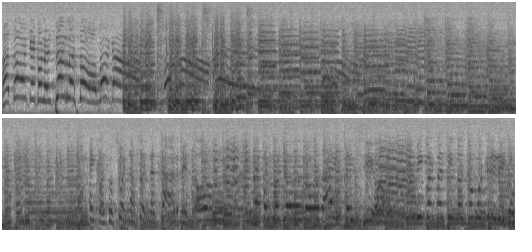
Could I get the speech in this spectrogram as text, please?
ataque con el Charleston. Suena, suena el charleston, me pongo yo toda intención. Mi cuerpecito es como un rico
